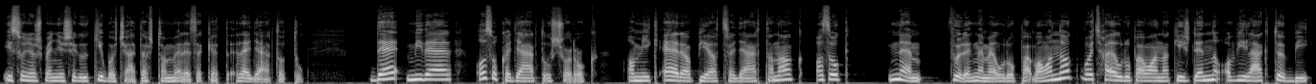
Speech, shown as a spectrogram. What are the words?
iszonyos mennyiségű kibocsátást, amivel ezeket legyártottuk. De mivel azok a gyártósorok, amik erre a piacra gyártanak, azok nem, főleg nem Európában vannak, vagy ha Európában vannak is, de a világ többi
